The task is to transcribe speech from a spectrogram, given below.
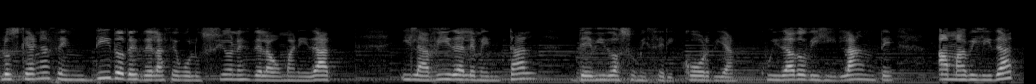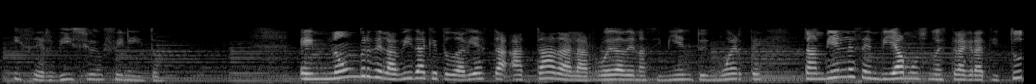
los que han ascendido desde las evoluciones de la humanidad y la vida elemental debido a su misericordia, cuidado vigilante, amabilidad y servicio infinito en nombre de la vida que todavía está atada a la rueda de nacimiento y muerte, también les enviamos nuestra gratitud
